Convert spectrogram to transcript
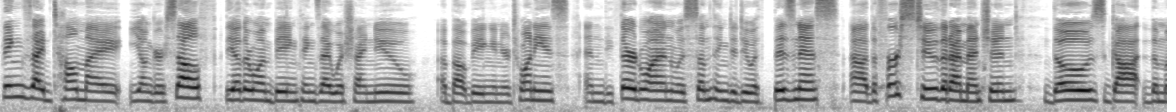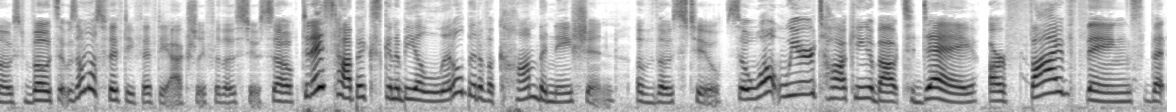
things I'd tell my younger self, the other one being things I wish I knew about being in your 20s. And the third one was something to do with business. Uh, the first two that I mentioned, those got the most votes. It was almost 50 50 actually for those two. So today's topic's gonna be a little bit of a combination of those two. So, what we're talking about today are five things that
